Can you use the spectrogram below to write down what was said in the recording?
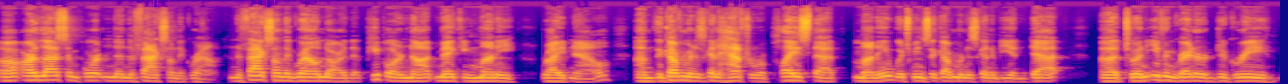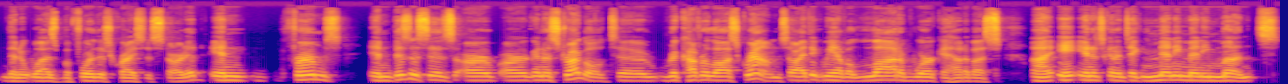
uh, are less important than the facts on the ground. And the facts on the ground are that people are not making money right now. Um, the government is going to have to replace that money, which means the government is going to be in debt uh, to an even greater degree than it was before this crisis started. And firms and businesses are, are going to struggle to recover lost ground. So I think we have a lot of work ahead of us. Uh, and, and it's going to take many, many months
